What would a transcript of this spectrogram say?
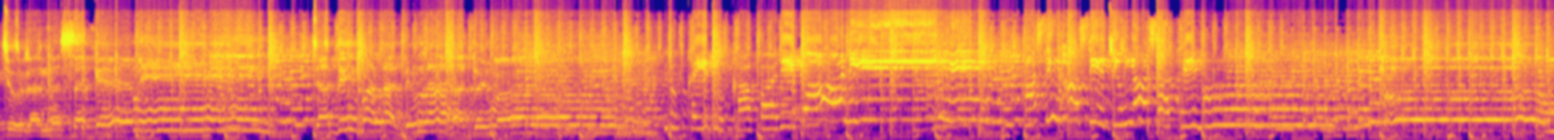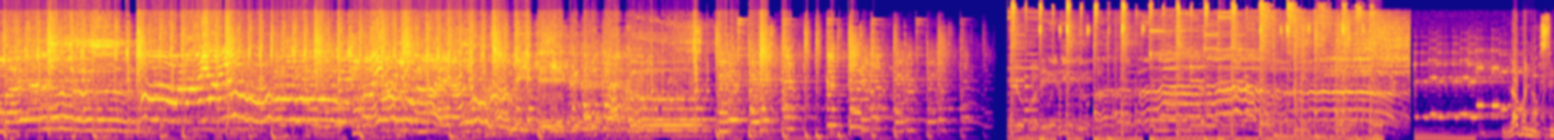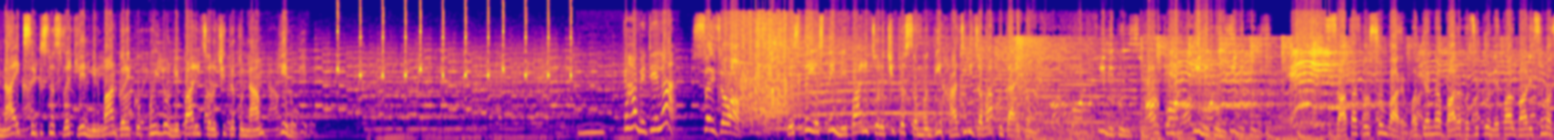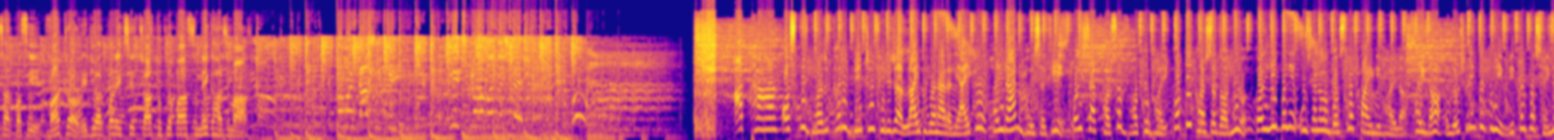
चुरा नसके नि जादी वाला दिउला हातमा दुःखै दुःख परे पानी भन्नुहोस्। नायक श्रीकृष्ण श्रेष्ठले निर्माण गरेको पहिलो नेपाली चलचित्रको नाम के हो? कहाँ भेटिएला? सही जवाब। यस्तै यस्तै नेपाली चलचित्र सम्बन्धी हाजिरी जवाबको कार्यक्रम साताको सोमबार मध्याह बाह्र बजेको नेपाल बाढी समाचार पछि मात्र रेडियो अर्पण एक सय चार थुप्लो पाँच मेगा आथा अस्ति भर्खरै ब्याट्री फेरेर लाइट बनाएर ल्याएको हैरान भइसके। पैसा खर्च भएको भए कति खर्च गर्नु? कहिल्यै पनि उज्यालोमा बस्न पाइने भएन। होइन लोडसेडिङको कुनै विकल्प छैन।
